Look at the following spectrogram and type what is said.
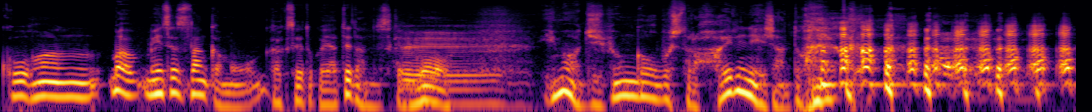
後半まあ面接なんかも学生とかやってたんですけどもへ今は自分が応募したら入れねえじゃんとかね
